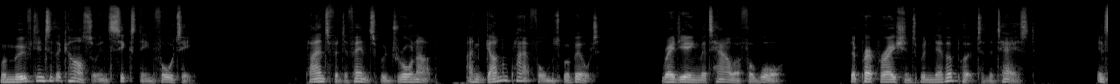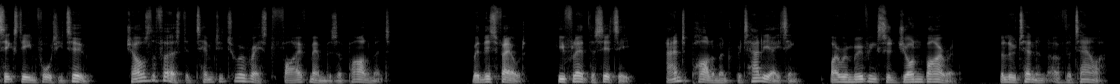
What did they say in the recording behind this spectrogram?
were moved into the castle in 1640. Plans for defence were drawn up and gun platforms were built, readying the tower for war. The preparations were never put to the test. In 1642, Charles I attempted to arrest five members of Parliament. When this failed, he fled the city, and Parliament retaliating by removing Sir John Byron, the Lieutenant of the Tower.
